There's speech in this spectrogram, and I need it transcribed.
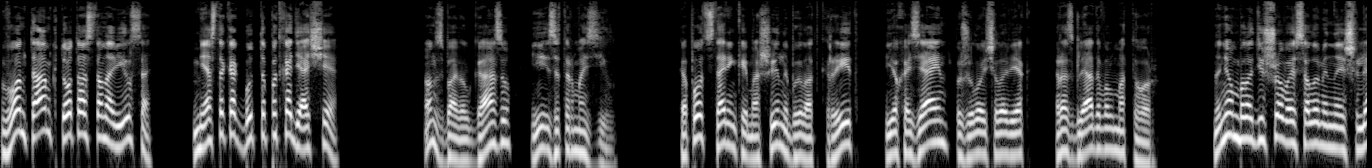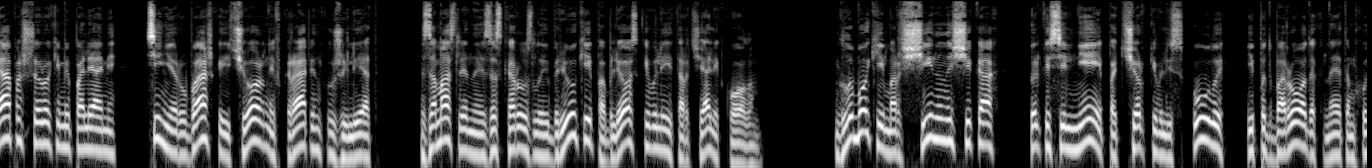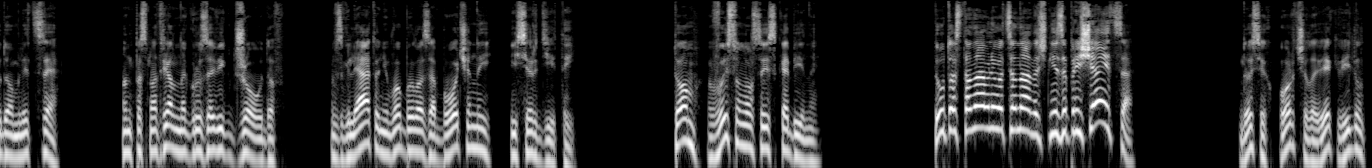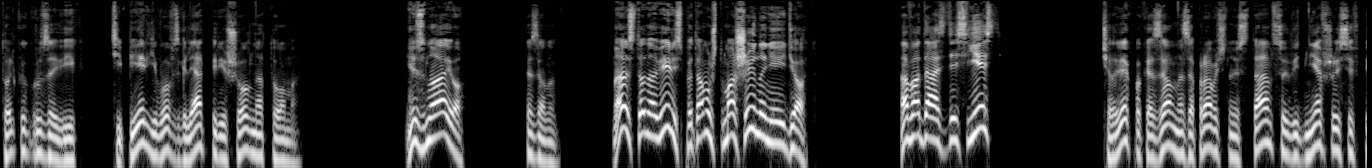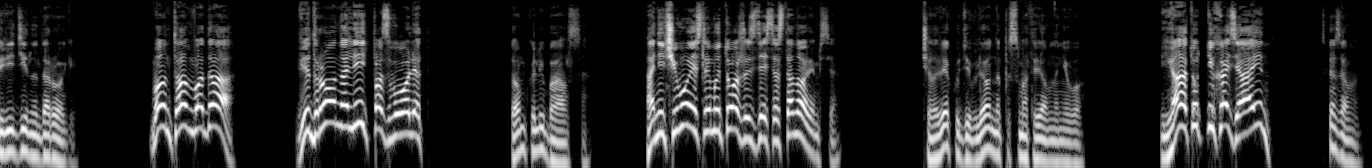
«Вон там кто-то остановился. Место как будто подходящее». Он сбавил газу и затормозил. Капот старенькой машины был открыт, ее хозяин, пожилой человек, разглядывал мотор. На нем была дешевая соломенная шляпа с широкими полями, синяя рубашка и черный в крапинку жилет. Замасленные заскорузлые брюки поблескивали и торчали колом. Глубокие морщины на щеках только сильнее подчеркивали скулы и подбородок на этом худом лице. Он посмотрел на грузовик Джоудов. Взгляд у него был озабоченный и сердитый. Том высунулся из кабины. «Тут останавливаться на ночь не запрещается?» До сих пор человек видел только грузовик. Теперь его взгляд перешел на Тома. «Не знаю», — сказал он. «Мы остановились, потому что машина не идет». «А вода здесь есть?» Человек показал на заправочную станцию, видневшуюся впереди на дороге. «Вон там вода! Ведро налить позволят!» Том колебался. «А ничего, если мы тоже здесь остановимся?» Человек удивленно посмотрел на него. «Я тут не хозяин!» — сказал он.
